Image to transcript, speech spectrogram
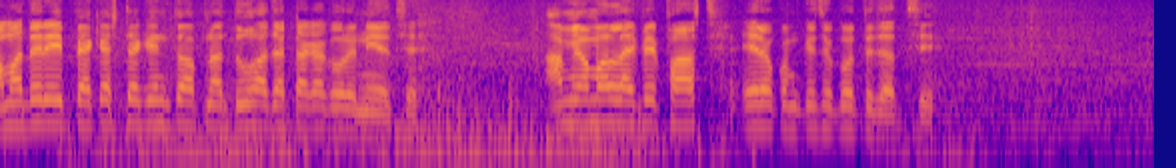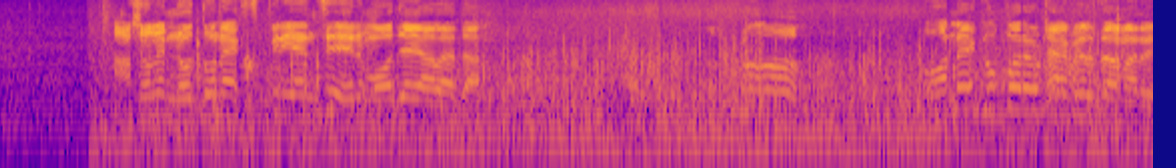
আমাদের এই প্যাকেজটা কিন্তু আপনার দু হাজার টাকা করে নিয়েছে। আমি আমার লাইফে ফার্স্ট এরকম কিছু করতে যাচ্ছি। আসলে নতুন এক্সপিরিয়েন্সের মজাই আলাদা। অনেক উপরে উঠায় ফেলছে আমারে।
